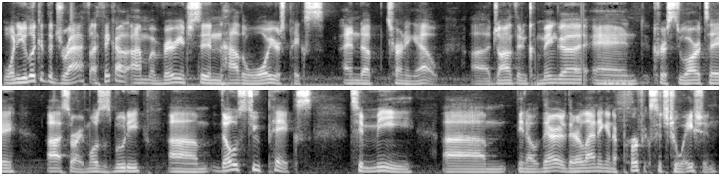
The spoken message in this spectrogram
when you look at the draft, I think I, am very interested in how the Warriors picks end up turning out. Uh, Jonathan Kuminga and Chris Duarte, uh, sorry, Moses Moody. Um, those two picks, to me, um, you know, they're they're landing in a perfect situation.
